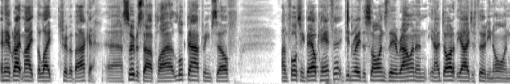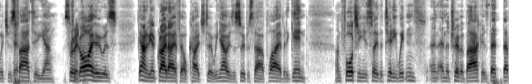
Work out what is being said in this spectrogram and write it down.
And our great mate, the late Trevor Barker, uh, superstar player, looked after himself. Unfortunately, bowel cancer. Didn't read the signs there, Rohan, and you know died at the age of 39, which was far too young for a guy who was going to be a great AFL coach too. We know he's a superstar player, but again, unfortunately, you see the Teddy Whittens and, and the Trevor Barkers. That, that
